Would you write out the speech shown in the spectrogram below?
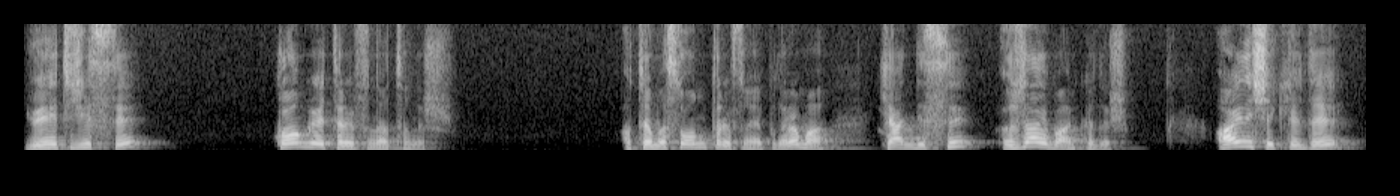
yöneticisi kongre tarafından atanır. Ataması onun tarafından yapılır ama kendisi özel bankadır. Aynı şekilde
